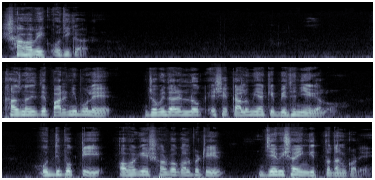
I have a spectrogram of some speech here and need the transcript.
স্বাভাবিক অধিকার। খাজনা দিতে পারেনি বলে জমিদারের লোক এসে কালুমিয়াকে বেঁধে নিয়ে গেল। উদ্দীপকটি অভাগীর সর্বগল্পটির যে বিষয় ইঙ্গিত প্রদান করে,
